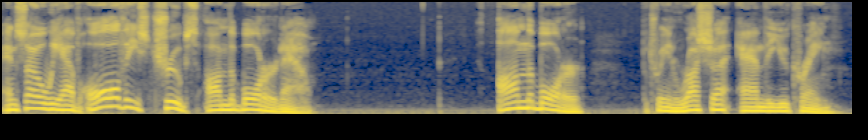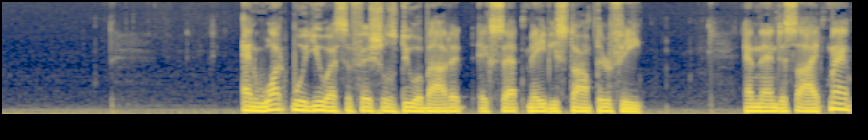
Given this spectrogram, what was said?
And so we have all these troops on the border now. On the border between Russia and the Ukraine. And what will U.S. officials do about it except maybe stomp their feet and then decide, man,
